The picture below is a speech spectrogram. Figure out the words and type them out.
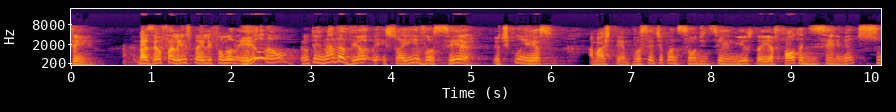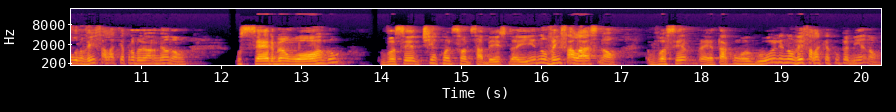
Sim. Mas eu falei isso para ele, ele falou, eu não, eu não tenho nada a ver, isso aí você, eu te conheço há mais tempo, você tinha condição de discernir isso daí, a falta de discernimento sua, não vem falar que é problema meu não. O cérebro é um órgão, você tinha condição de saber isso daí, não vem falar assim, não, você está é, com orgulho e não vem falar que a culpa é minha não.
